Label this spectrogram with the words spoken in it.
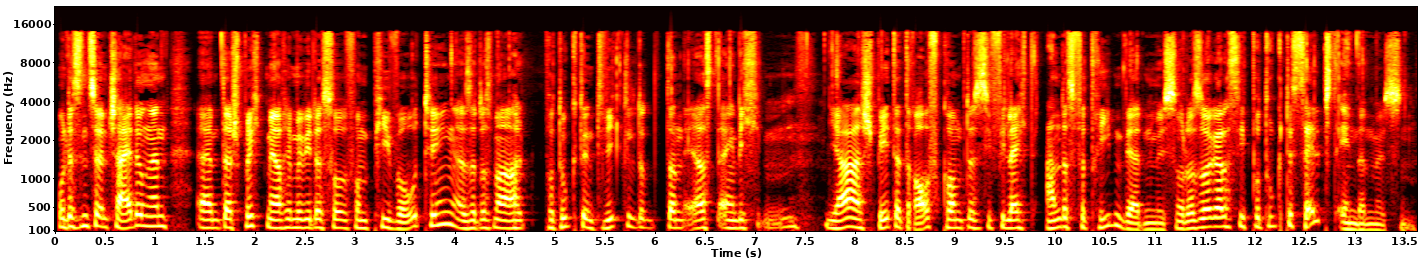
Und das sind so Entscheidungen, ähm, da spricht man auch immer wieder so vom Pivoting, also dass man halt Produkte entwickelt und dann erst eigentlich mm, ja später draufkommt, dass sie vielleicht anders vertrieben werden müssen oder sogar, dass sich Produkte selbst ändern müssen.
